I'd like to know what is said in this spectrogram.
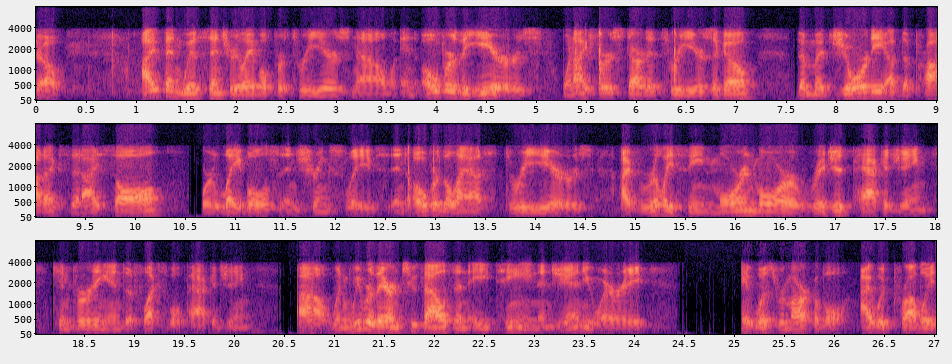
show. I've been with Century Label for three years now, and over the years, when I first started three years ago, the majority of the products that I saw were labels and shrink sleeves. And over the last three years, I've really seen more and more rigid packaging converting into flexible packaging. Uh, when we were there in 2018 in January, it was remarkable. I would probably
